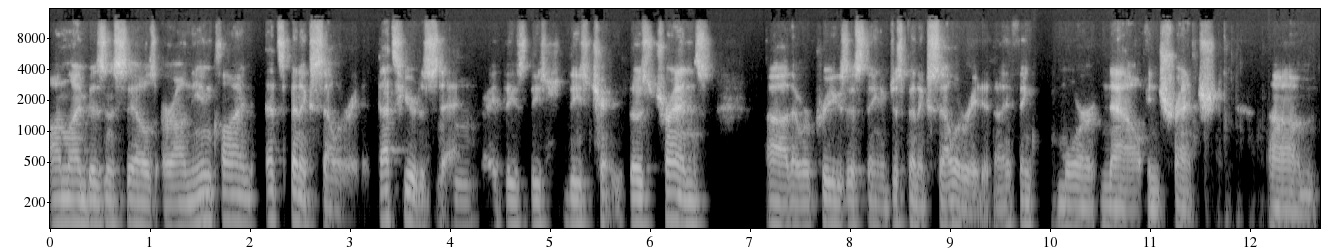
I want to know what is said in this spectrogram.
Online business sales are on the incline. That's been accelerated. That's here to stay. Mm-hmm. Right? These these these those trends uh, that were pre-existing have just been accelerated, and I think more now entrenched. Um,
